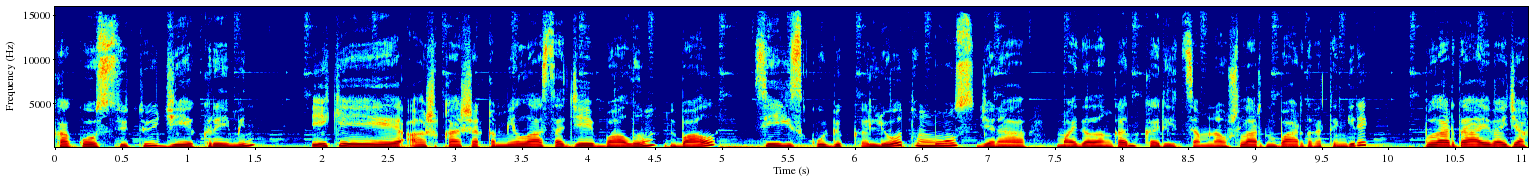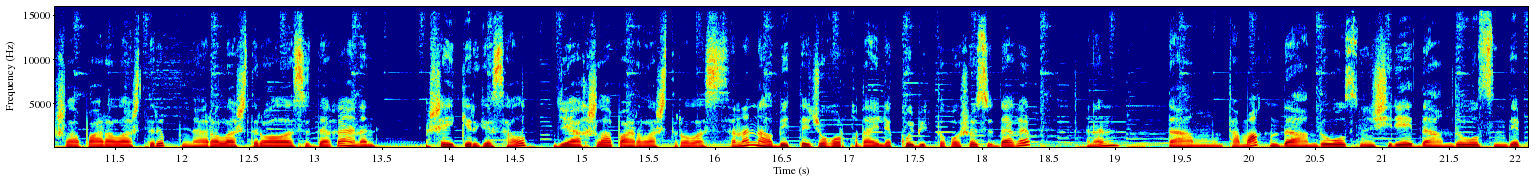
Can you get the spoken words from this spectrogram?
кокос сүтү же кремин эки аш кашык меласа же балым бал сегиз кубик лед муз жана майдаланган корица. Мына ушулардын баардыгы тең керек. Буларды аябай жакшылап аралаштырып аралаштырып аласыз дагы анан шейкерге салып жакшылап аралаштырып аласыз. Анан албетте жогоркудай эле кубикти кошосуз дагы анан тамак даамдуу болсун ширээ даамдуу болсун деп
